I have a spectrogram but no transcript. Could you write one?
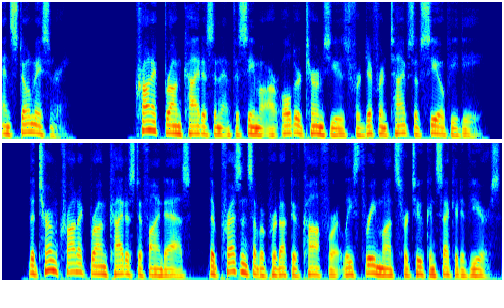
and stonemasonry. Chronic bronchitis and emphysema are older terms used for different types of COPD. The term chronic bronchitis defined as the presence of a productive cough for at least three months for two consecutive years.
